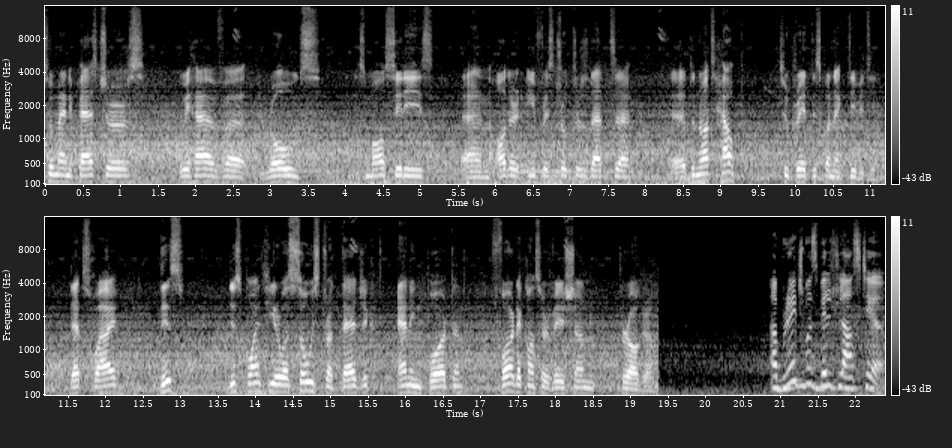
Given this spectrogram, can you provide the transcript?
Too many pastures, we have uh, roads, small cities, and other infrastructures that uh, uh, do not help to create this connectivity. That's why this, this point here was so strategic and important for the conservation program. A bridge was built last year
